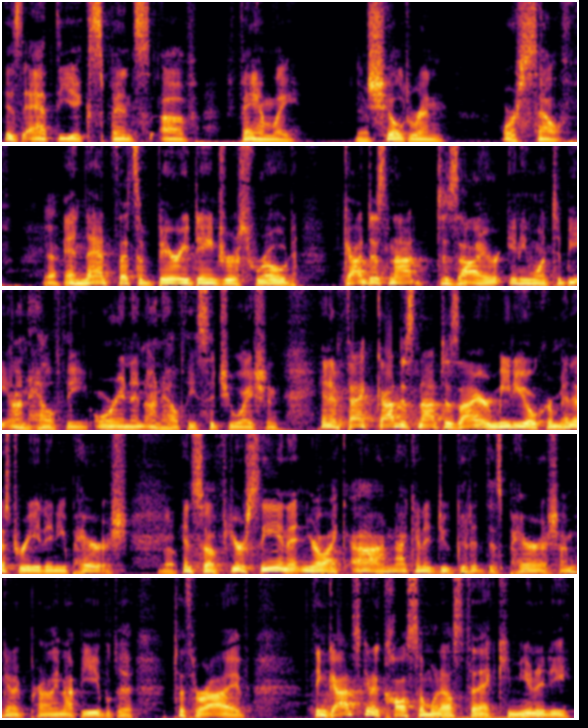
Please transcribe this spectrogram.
is at the expense of family, yep. children, or self. Yeah. And that, that's a very dangerous road. God does not desire anyone to be unhealthy or in an unhealthy situation. And in fact, God does not desire mediocre ministry at any parish. No. And so if you're seeing it and you're like, ah, oh, I'm not going to do good at this parish, I'm going to probably not be able to, to thrive then God's going to call someone else to that community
